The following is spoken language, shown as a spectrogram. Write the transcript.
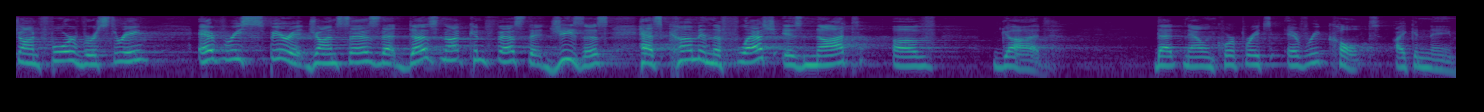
John 4, verse 3. Every spirit, John says, that does not confess that Jesus has come in the flesh is not of God that now incorporates every cult I can name.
